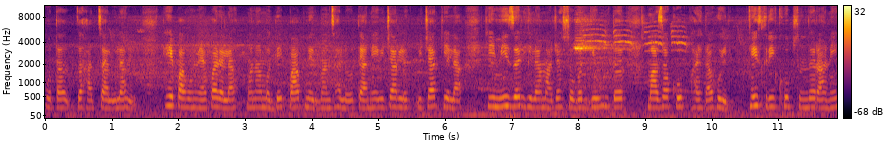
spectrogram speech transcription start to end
होता जहाज चालू लागले हे पाहून व्यापाऱ्याला मनामध्ये पाप निर्माण झालं. त्याने विचारलं विचार केला की मी जर हिला माझ्यासोबत घेऊन तर माझा खूप फायदा होईल. ही स्त्री खूप सुंदर आणि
